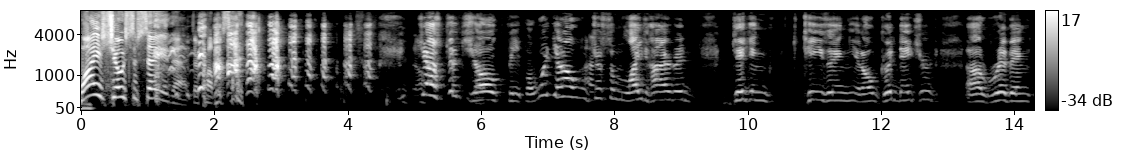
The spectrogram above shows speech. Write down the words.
Why is Joseph saying that? They're probably saying. just a joke, people. We, you know, just some lighthearted, digging, teasing, you know, good-natured uh, ribbing.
